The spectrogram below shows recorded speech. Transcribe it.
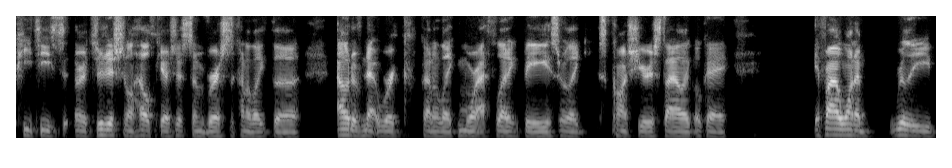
pt or traditional healthcare system versus kind of like the out of network kind of like more athletic base or like concierge style like okay if i want to really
